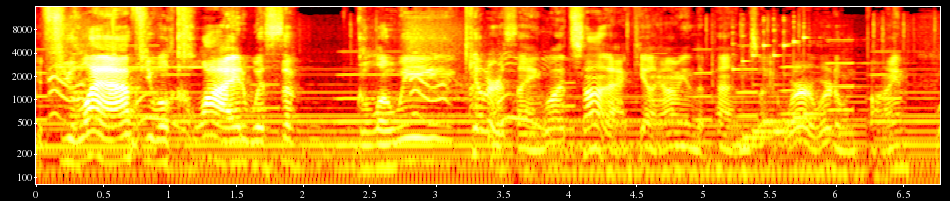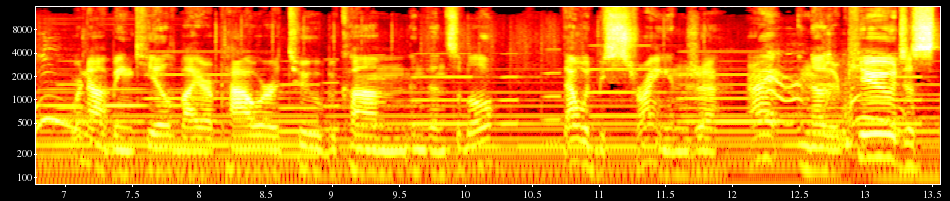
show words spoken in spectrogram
If you laugh, you will collide with the glowy killer thing. Well, it's not that killing. I mean, the pen's Like, we're, we're doing fine. We're not being killed by our power to become invincible. That would be strange. Uh, alright, another pew. Just...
